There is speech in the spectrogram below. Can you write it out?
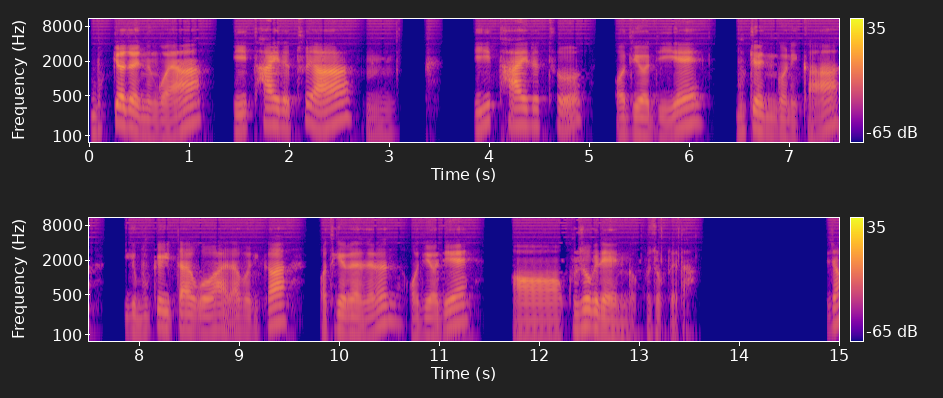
묶여져 있는 거야. 이 타이드 2야. 음, 이 타이드 2 어디 어디에 묶여 있는 거니까 이게 묶여 있다고 하다 보니까 어떻게 되냐면 어디 어디에 어, 구속이 되어 있는 거. 구속되다. 그죠?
